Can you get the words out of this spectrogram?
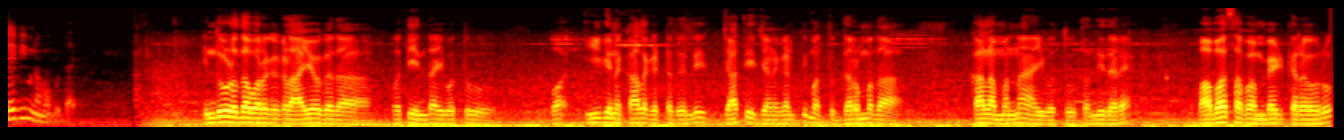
ಜೈ ಭೀಮ್ ನಮ್ಮ ಬುದ್ಧ ಹಿಂದುಳಿದ ವರ್ಗಗಳ ಆಯೋಗದ ವತಿಯಿಂದ ಇವತ್ತು ಈಗಿನ ಕಾಲಘಟ್ಟದಲ್ಲಿ ಜಾತಿ, ಜನಗಣತಿ ಮತ್ತು ಧರ್ಮದ ಕಾಲಮನ್ನು ಇವತ್ತು ತಂದಿದ್ದಾರೆ. ಬಾಬಾ ಸಾಹೇಬ್ ಅಂಬೇಡ್ಕರ್ ಅವರು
